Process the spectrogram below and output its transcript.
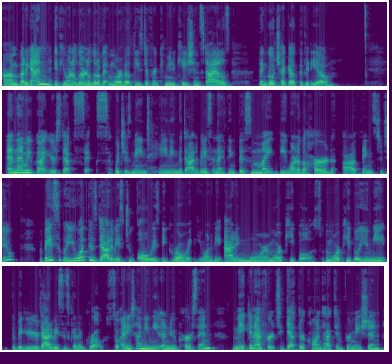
Um, but again, if you want to learn a little bit more about these different communication styles, then go check out the video. And then we've got your step six, which is maintaining the database. And I think this might be one of the hard uh, things to do. But basically, you want this database to always be growing. You want to be adding more and more people. So the more people you meet, the bigger your database is going to grow. So anytime you meet a new person, make an effort to get their contact information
